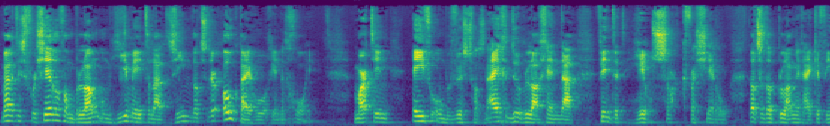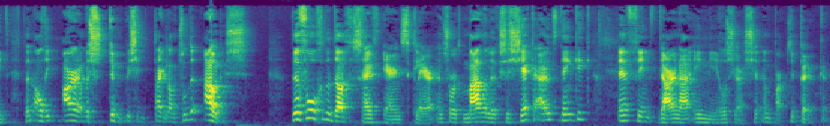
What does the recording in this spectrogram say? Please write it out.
maar het is voor Cheryl van belang om hiermee te laten zien dat ze er ook bij horen in het gooien. Martin, even onbewust van zijn eigen dubbele agenda, vindt het heel zwak van Cheryl dat ze dat belangrijker vindt dan al die arme stumpjes in Thailand zonder ouders. De volgende dag schrijft Ernst Claire een soort maandelijkse cheque uit, denk ik, en vindt daarna in Merels jasje een pakje peuken.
